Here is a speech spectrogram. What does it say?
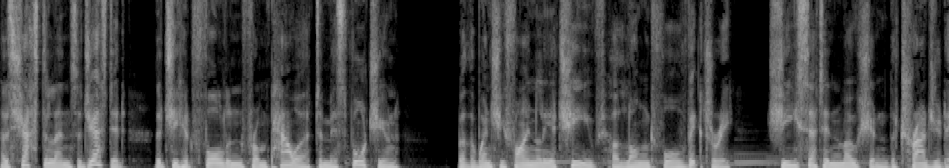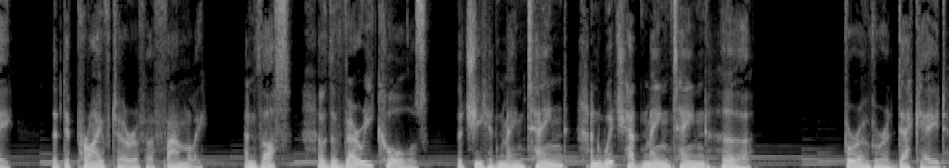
as Chastelain suggested, that she had fallen from power to misfortune, but that when she finally achieved her longed for victory, she set in motion the tragedy that deprived her of her family, and thus of the very cause that she had maintained and which had maintained her for over a decade.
